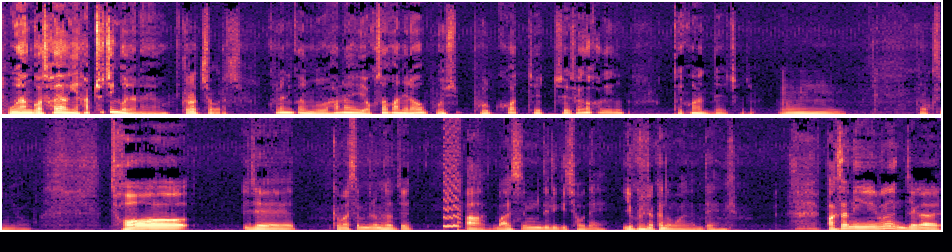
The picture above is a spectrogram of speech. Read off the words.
동양과 서양이 합쳐진 거잖아요. 그렇죠, 그렇죠. 그러니까 뭐 하나의 역사관이라고 볼 것 같아. 제 생각하기는 될것 같은데, 저도. 음, 그렇군요. 저, 이제, 그 말씀 들으면서 이제, 아, 말씀드리기 전에 이걸 잠깐 넘어가는데, 박사님은 제가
